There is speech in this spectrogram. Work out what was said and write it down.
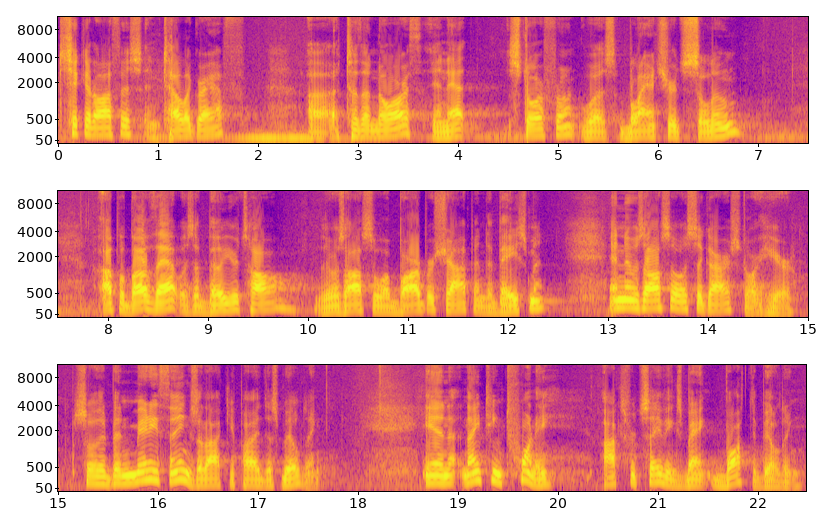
Ticket Office and Telegraph. Uh, to the north, in that storefront, was Blanchard's Saloon. Up above that was a billiards hall. There was also a barber shop in the basement. And there was also a cigar store here. So there had been many things that occupied this building. In 1920, Oxford Savings Bank bought the building.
